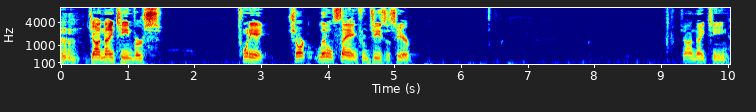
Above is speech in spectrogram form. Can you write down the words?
John 19, verse 28. Short little saying from Jesus here. John 19,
